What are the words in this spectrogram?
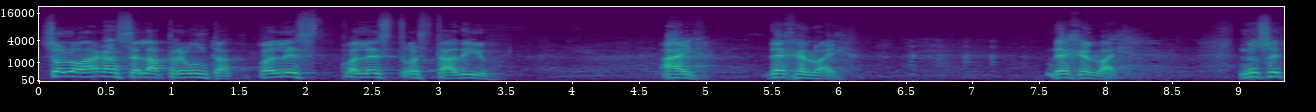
solo háganse la pregunta, ¿cuál es, cuál es tu estadio? Ay, déjelo ahí, déjelo ahí. No se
